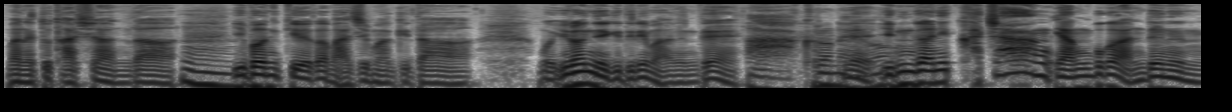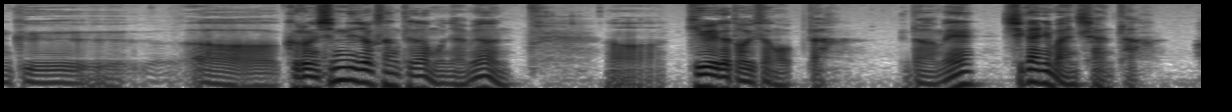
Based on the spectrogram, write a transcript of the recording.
만에 또 다시 한다, 음. 이번 기회가 마지막이다, 뭐 이런 얘기들이 많은데 아 네, 그러네요. 인간이 가장 양보가 안 되는 그, 어, 그런 심리적 상태가 뭐냐면, 어, 기회가 더 이상 없다. 그 다음에 시간이 많지 않다. 네.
